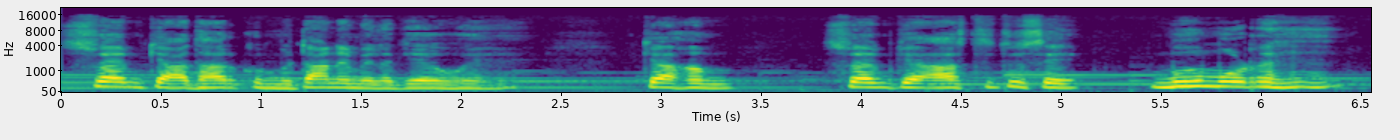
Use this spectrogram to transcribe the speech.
स्वयं के आधार को मिटाने में लगे हुए हैं। क्या हम स्वयं के अस्तित्व से मुँह मोड़ रहे हैं?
